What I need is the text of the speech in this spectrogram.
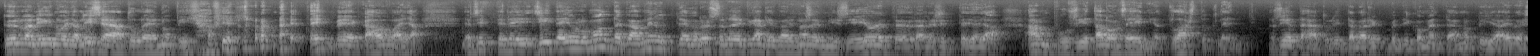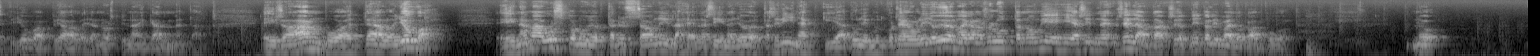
kyllä niin on ja lisää tulee nopeaa vielä, sanoin, että ei mene kauan. Ja ja sitten ei, siitä ei ollut montakaan minuuttia, kun Ryssä löi pikakiväärin asemiin siihen joen pöydälle sitten jo ja ampuu siihen talon seiniin, että lastut lenti. No sieltähän tuli tämä rykmentin komentaja nopea ja evesti Juva pihalle ja nosti näin kämmentä. Ei saa ampua, että täällä on Juva. Ei nämä uskonut, että Ryssä on niin lähellä siinä jo, että se niin äkkiä tuli, mutta kun se oli jo yön aikana soluttanut miehiä sinne selän taakse, että niitä oli vain joka puolta. No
